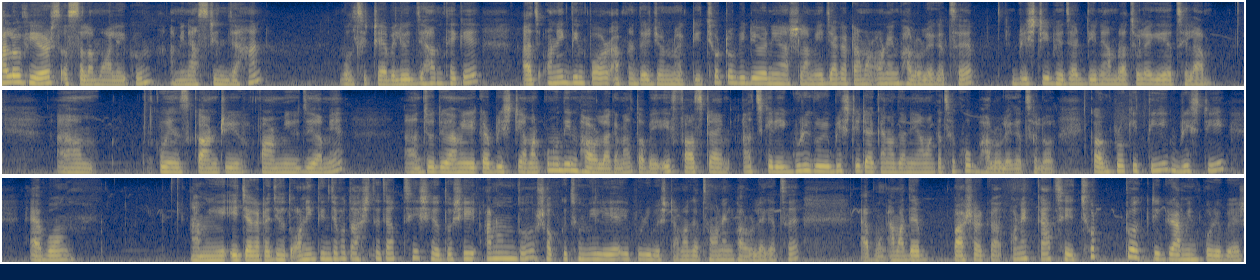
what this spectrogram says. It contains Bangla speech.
হ্যালো ভিয়ার্স আসসালামু আলাইকুম। আমি নাসরিন জাহান, বলছি ট্রাভেল উইথ জাহান থেকে। আজ অনেক দিন পর আপনাদের জন্য একটি ছোট ভিডিও নিয়ে আসলাম। এই জায়গাটা আমার অনেক ভালো লেগেছে। বৃষ্টি ভেজার দিনে আমরা চলে গিয়েছিলাম কুইন্স কান্ট্রি ফার্ম মিউজিয়ামে। যদিও আমেরিকার বৃষ্টি আমার কোনো দিন ভালো লাগে না, তবে এই ফার্স্ট টাইম আজকের এই গুড়ি গুড়ি বৃষ্টিটা কেন জানি আমার কাছে খুব ভালো লেগেছিল। কারণ প্রকৃতি, বৃষ্টি এবং আমি এই জায়গাটা যেহেতু অনেক দিন যাবত আসতে যাচ্ছি, সেহেতু সেই আনন্দ সব কিছু মিলিয়ে এই পরিবেশটা আমার কাছে অনেক ভালো লেগেছে। এবং আমাদের বাসার অনেক কাছে ছোট্ট একটি গ্রামীণ পরিবেশ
